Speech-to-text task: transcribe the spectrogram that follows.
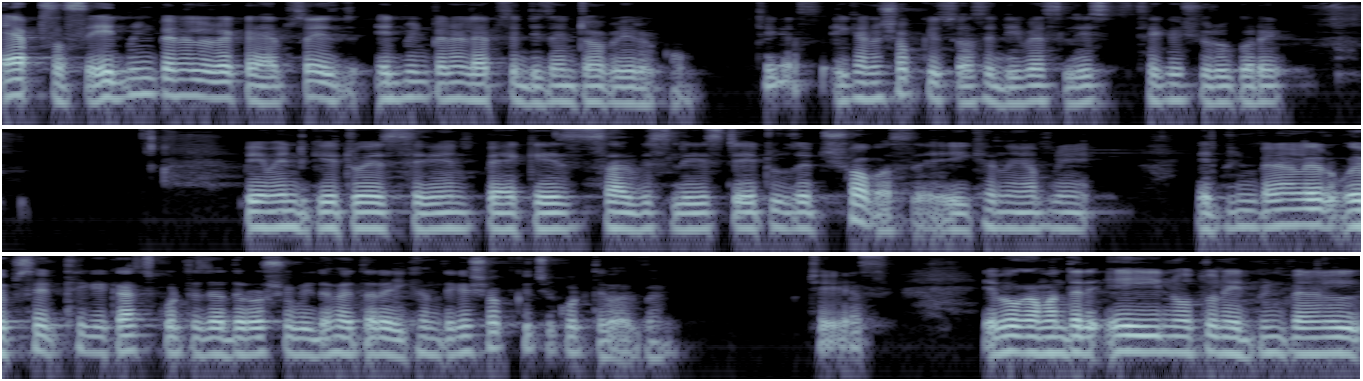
অ্যাপস আছে এডমিন প্যানেলের একটা অ্যাপস এডমিন প্যানেল অ্যাপসের ডিজাইনটা হবে এরকম। ঠিক আছে? এখানে সব কিছু আছে। ডিভাইস লিস্ট থেকে শুরু করে payment gateway send package service list A to Z সব আছে। এইখানে আপনি এডমিন প্যানেলের ওয়েবসাইট থেকে কাজ করতে যাদের অসুবিধা হয় তারা এখান থেকে সব কিছু করতে পারবেন। ঠিক আছে? এবং আমাদের এই নতুন এডমিন প্যানেল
